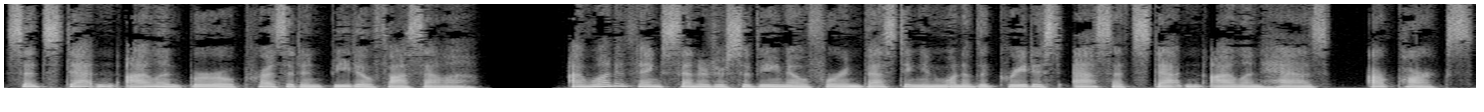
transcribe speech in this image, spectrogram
said Staten Island Borough President Vito Fossella. I want to thank Senator Savino for investing in one of the greatest assets Staten Island has, our parks.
